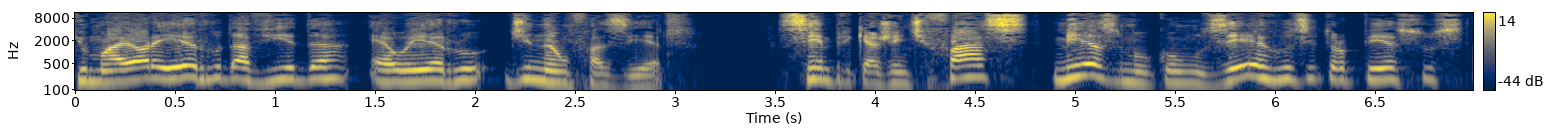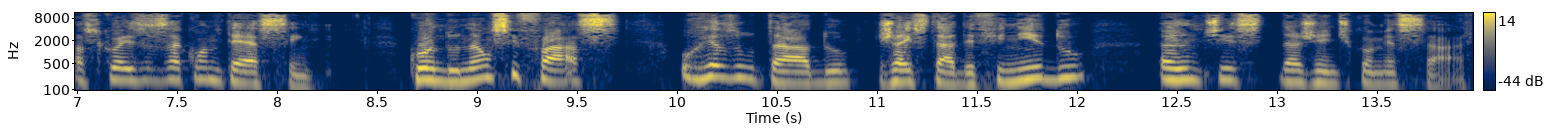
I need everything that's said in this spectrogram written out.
que o maior erro da vida é o erro de não fazer. Sempre que a gente faz, mesmo com os erros e tropeços, as coisas acontecem. Quando não se faz, o resultado já está definido antes da gente começar.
